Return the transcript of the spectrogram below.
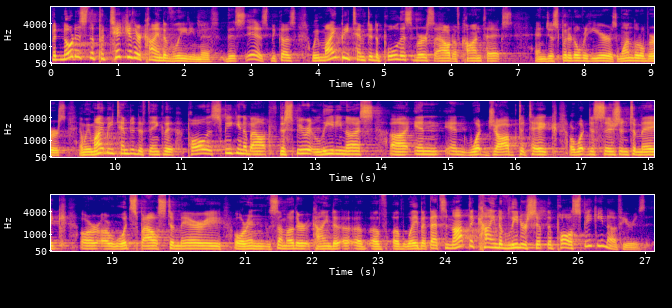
But notice the particular kind of leading this, this is, because we might be tempted to pull this verse out of context and just put it over here as one little verse. And we might be tempted to think that Paul is speaking about the Spirit leading us uh, in, in what job to take, or what decision to make, or, or what spouse to marry, or in some other kind of, of, of way. But that's not the kind of leadership that Paul is speaking of here, is it?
